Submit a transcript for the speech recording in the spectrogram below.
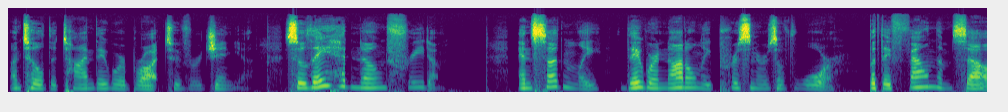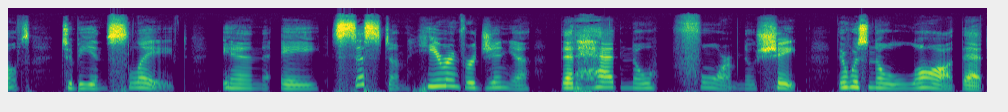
until the time they were brought to Virginia. So they had known freedom. And suddenly they were not only prisoners of war, but they found themselves to be enslaved in a system here in Virginia that had no form, no shape. There was no law that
